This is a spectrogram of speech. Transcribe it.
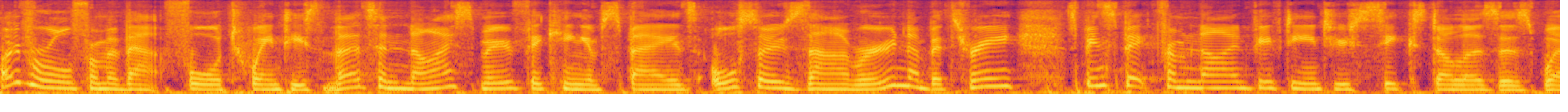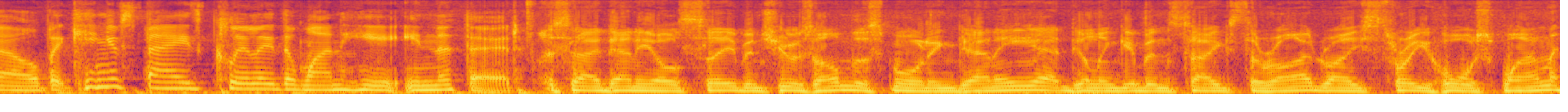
overall from about 420. So that's a nice move for King of Spades. Also Zaru, number three, it's been spec from 950 into $6 as well. But King of Spades, clearly the one here in the third. So Danielle Seib, she was on this morning, Danny. Uh, Dylan Gibbons takes the ride. Race three, horse one.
